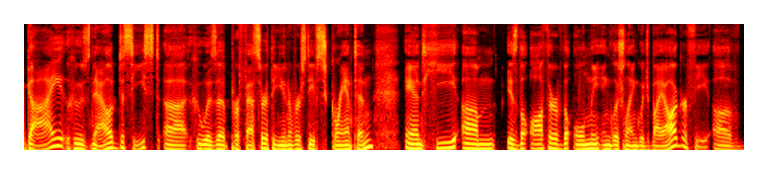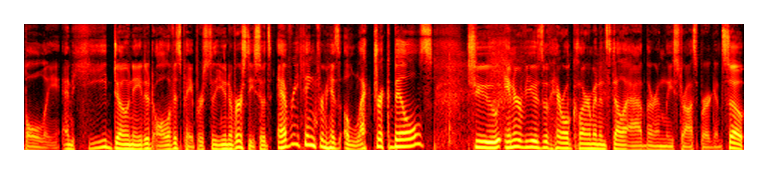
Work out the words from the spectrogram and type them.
guy who's now deceased, uh, who was a professor at the University of Scranton, and he um, is the author of the only English language biography of Boley, and he donated all of his papers to the university. So it's everything from his electric bills to interviews with Harold Clurman and Stella Adler and Lee Strasberg. And so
